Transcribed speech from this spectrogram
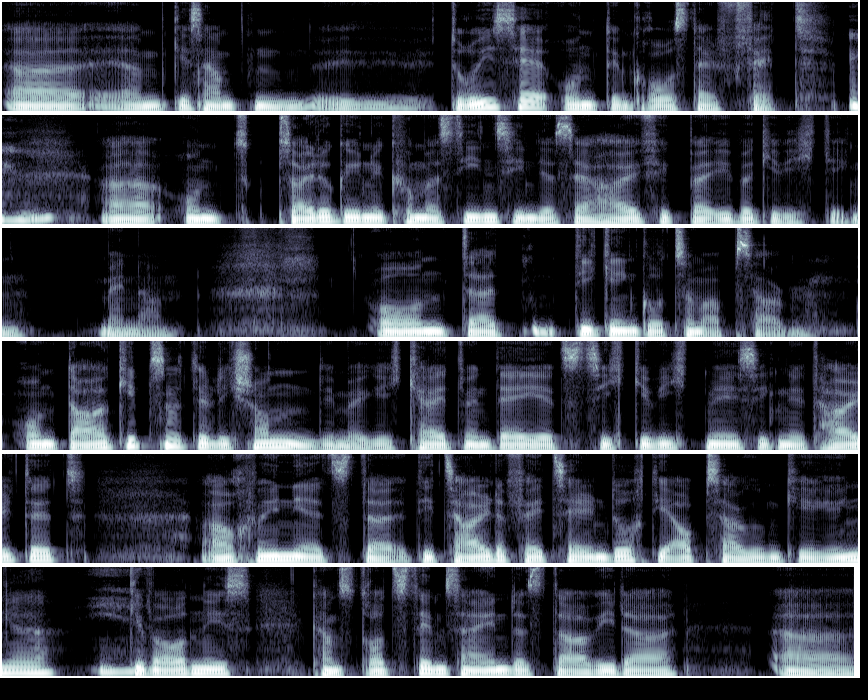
äh, am gesamten äh, Drüse und dem Großteil Fett. Äh, und Pseudogynäkomastien sind ja sehr häufig bei übergewichtigen Männern. Und äh, die gehen gut zum Absaugen. Und da gibt es natürlich schon die Möglichkeit, wenn der jetzt sich gewichtmäßig nicht haltet, auch wenn jetzt der, die Zahl der Fettzellen durch die Absaugung geringer Ja. geworden ist, kann es trotzdem sein, dass da wieder äh,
